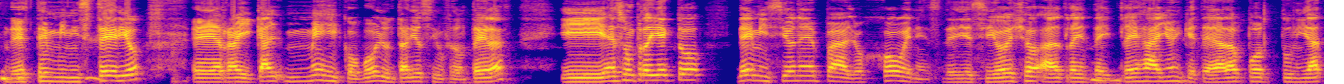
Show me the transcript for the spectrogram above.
de este ministerio eh, Radical México, Voluntarios Sin Fronteras. Y es un proyecto de misiones para los jóvenes de 18 a 33 años y que te da la oportunidad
